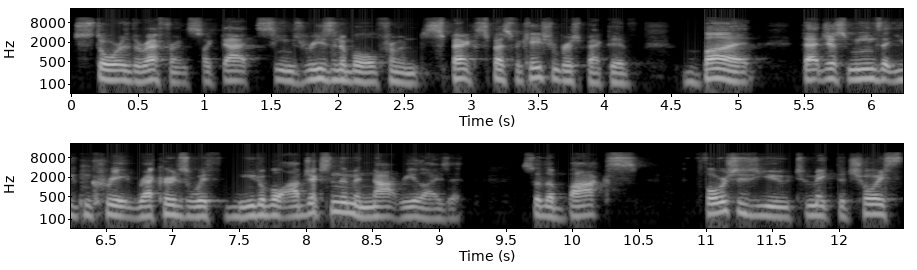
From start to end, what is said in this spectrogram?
store the reference. Like that seems reasonable from spec specification perspective, but that just means that you can create records with mutable objects in them and not realize it. So the box forces you to make the choice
